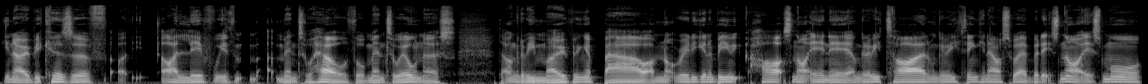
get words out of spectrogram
you know, because of uh, I live with mental health or mental illness, that I'm going to be moping about. I'm not really going to be heart's not in it. I'm going to be tired. I'm going to be thinking elsewhere. But it's not. It's more.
